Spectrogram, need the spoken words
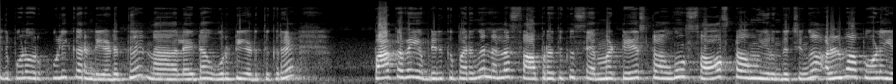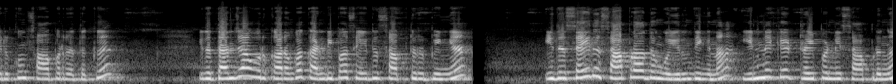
இது போல் ஒரு குழிக்கரண்டி எடுத்து நான் லைட்டாக உருட்டி எடுத்துக்கிறேன். பார்க்கவே எப்படி இருக்குது பாருங்கள் நல்லா சாப்பிட்றதுக்கு செம்ம டேஸ்ட்டாகவும் சாஃப்டாகவும் இருந்துச்சுங்க. அல்வா போல் இருக்கும் சாப்பிட்றதுக்கு. இதை தஞ்சாவூர்காரவங்க கண்டிப்பாக செய்து சாப்பிட்ருப்பீங்க இதை செய்து சாப்பிடாதவங்க இருந்தீங்கன்னா இன்றைக்கே ட்ரை பண்ணி சாப்பிடுங்க.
